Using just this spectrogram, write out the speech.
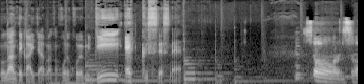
の、なんて書いてあるのか、これ小読み。DX ですね。そうですね。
